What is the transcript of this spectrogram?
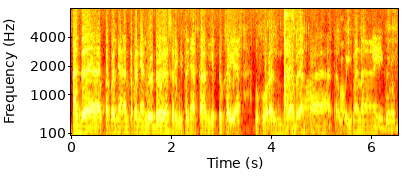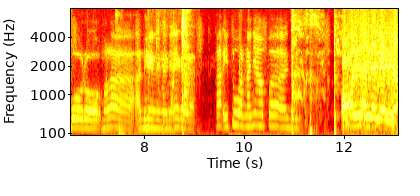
Ada pertanyaan-pertanyaan bodoh yang sering ditanyakan gitu kayak ukuran bra berapa atau gimana Ih, gitu. boro-boro. Malah ada yang nanya kayak, Kak, itu warnanya apa? anjir?" Oh iya iya iya iya.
